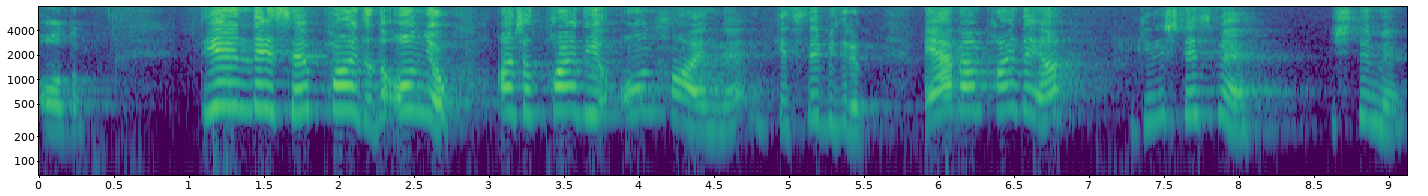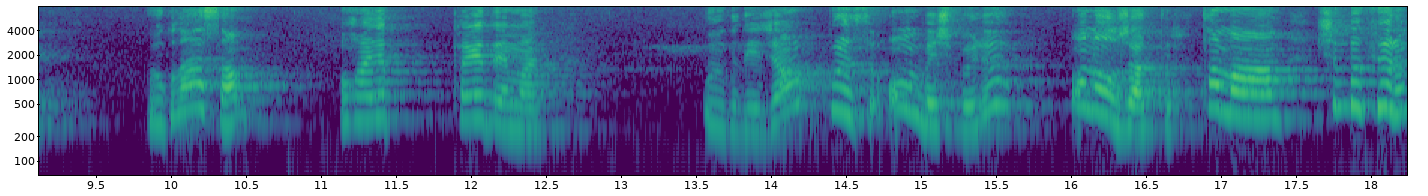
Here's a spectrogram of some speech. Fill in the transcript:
oldum. Diğerinde ise paydada 10 yok. Ancak paydayı 10 haline getirebilirim. Eğer ben paydaya genişletme işlemi uygularsam o halde paya da hemen uygulayacağım. Burası 15 bölü 10 olacaktır. Tamam. Şimdi bakıyorum.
